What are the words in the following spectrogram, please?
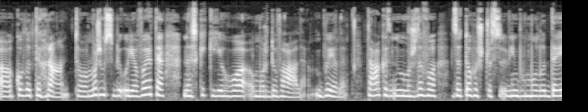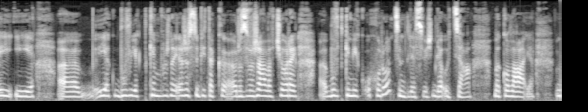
е, колотигран. То можемо собі уявити, наскільки його мордували, били. Так, можливо, за того, що він був молодий і е, як був як таким, можна, я ж собі так розважала вчора, е, був таким як охоронцем для для отця Миколая. Е,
